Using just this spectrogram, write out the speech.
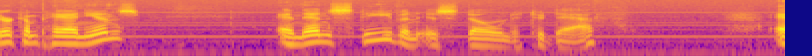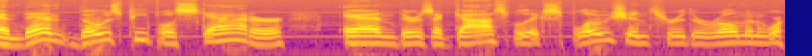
their companions. And then Stephen is stoned to death. And then those people scatter, and there's a gospel explosion through the Roman world.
